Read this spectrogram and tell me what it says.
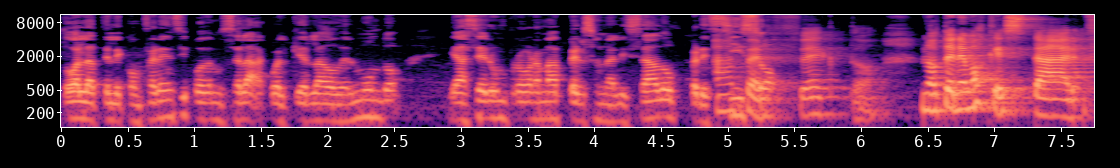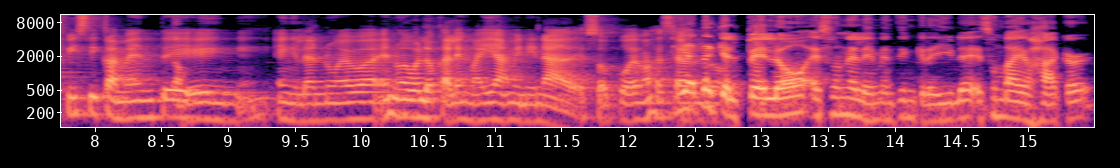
toda la teleconferencia y podemos hacerla a cualquier lado del mundo y hacer un programa personalizado, ah, preciso. Ah, perfecto. No tenemos que estar físicamente en, en, la nueva, en nuevo local en Miami ni nada de eso. Podemos hacerlo. Fíjate que el pelo es un elemento increíble, es un biohacker,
